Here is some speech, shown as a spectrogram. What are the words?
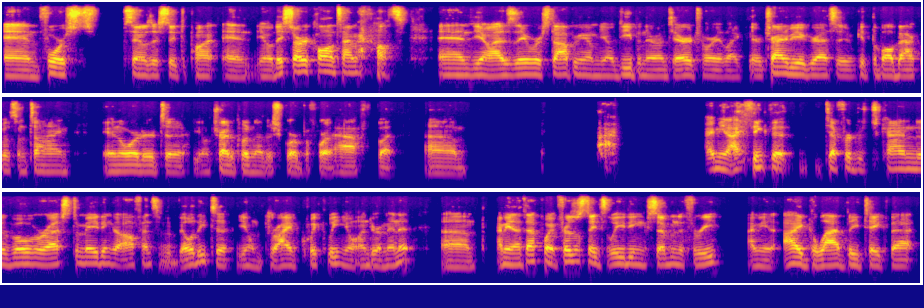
and forced San Jose State to punt. And, you know, they started calling timeouts. And, you know, as they were stopping them, you know, deep in their own territory, like they're trying to be aggressive, get the ball back with some time in order to, you know, try to put another score before the half. But, um, I mean, I think that Tedford was kind of overestimating the offensive ability to, you know, drive quickly, you know, under a minute. Um, I mean, at that point, Fresno State's leading seven to three. I mean, I gladly take that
